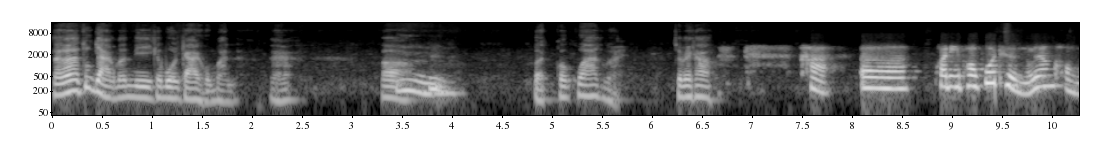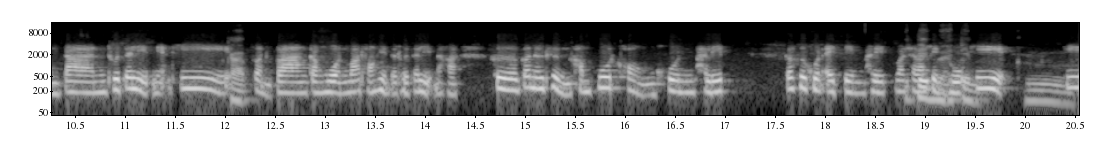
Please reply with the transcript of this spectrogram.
ดังนั้นทุกอย่างมันมีกระบวนการของมันนะฮะก็เปิดกว้างๆหน่อยใช่ไหมครับ ค่ะ เอ่อ พอดีพอพูดถึงเรื่องของการทุจริตเนี่ยที่ครับส่วนกลางกังวลว่าท้องถิ่นจะทุจริตนะคะ คือก็นึกถึงคำพูดของคุณผลิต ก็คือคุณไอติมผลิตวัชรสินทุไอติมที่อืมที่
